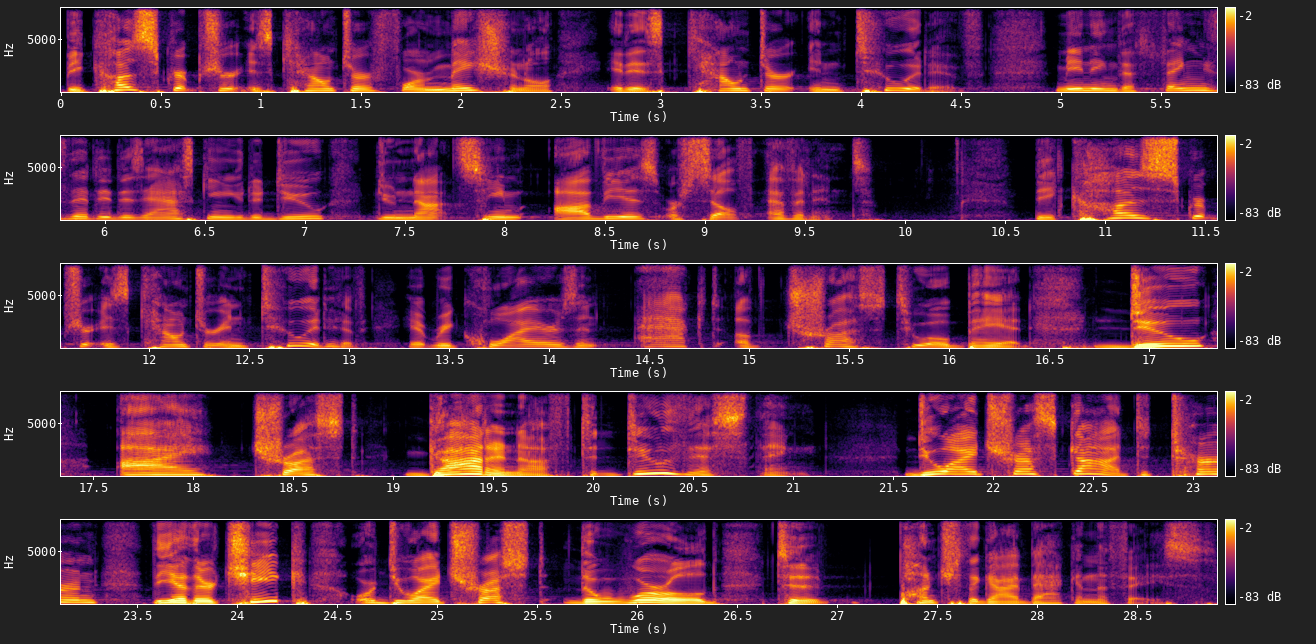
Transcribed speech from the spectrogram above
because Scripture is counterformational, it is counterintuitive, meaning the things that it is asking you to do do not seem obvious or self evident. Because Scripture is counterintuitive, it requires an act of trust to obey it. Do I trust God enough to do this thing? Do I trust God to turn the other cheek, or do I trust the world to punch the guy back in the face?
